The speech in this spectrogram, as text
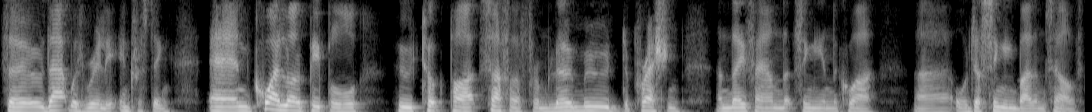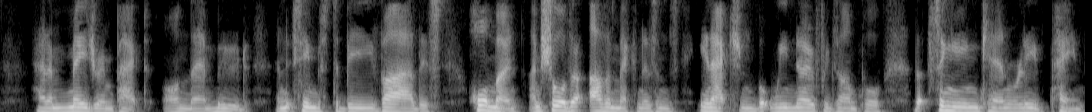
So that was really interesting. And quite a lot of people who took part suffer from low mood, depression, and they found that singing in the choir uh, or just singing by themselves had a major impact on their mood. And it seems to be via this hormone. I'm sure there are other mechanisms in action, but we know, for example, that singing can relieve pain,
